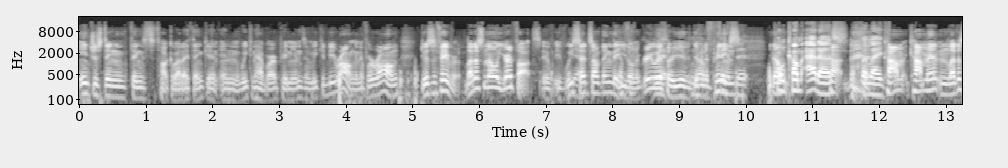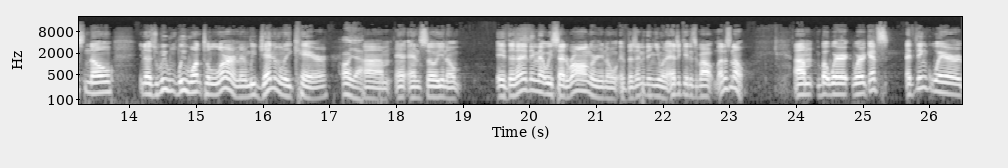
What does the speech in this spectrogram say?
interesting things to talk about. I think, and, and we can have our opinions, and we can be wrong. And if we're wrong, do us a favor. Let us know your thoughts. If, if we Yeah. said something that If you don't agree with, yeah, or you have different know, opinions, you know, Don't come at us, com- but like comment, comment, and let us know. You know, as we we want to learn, and we genuinely care. oh yeah, Um, and, and so you know, if there's anything that we said wrong, or you know, if there's anything you want to educate us about, let us know. Um, but where where it gets, I think where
